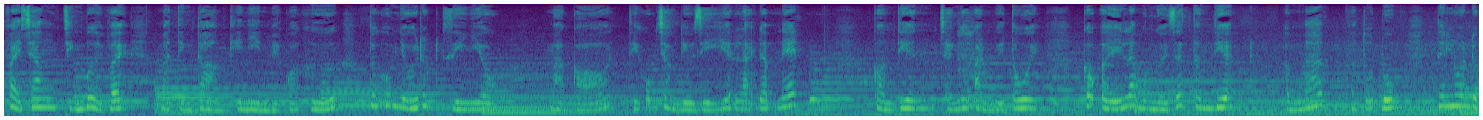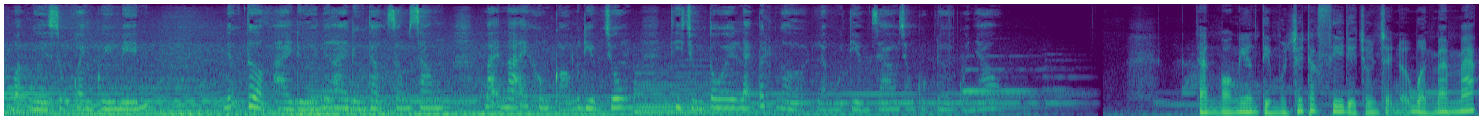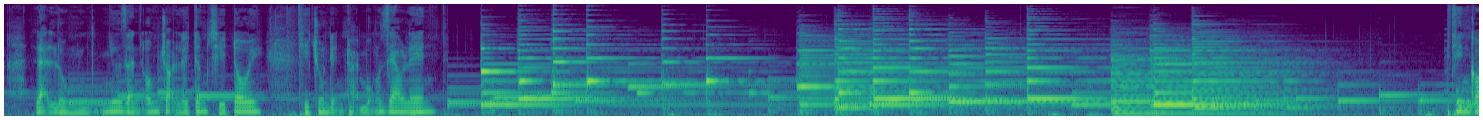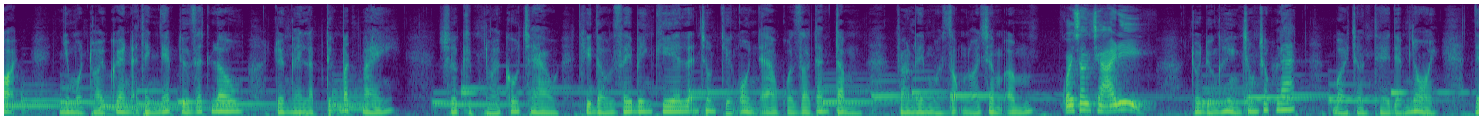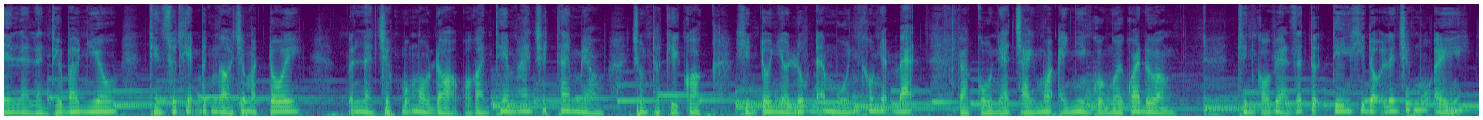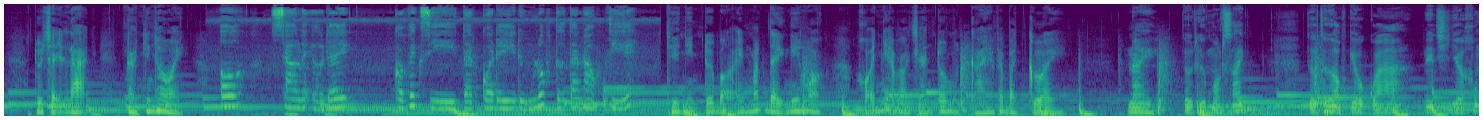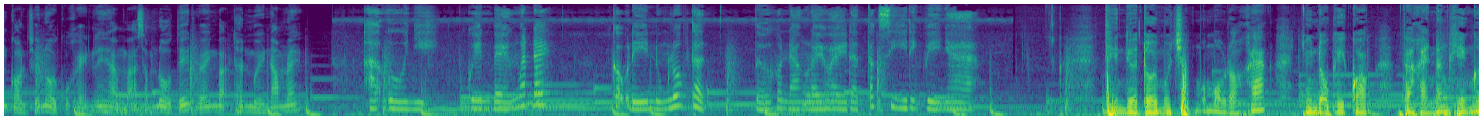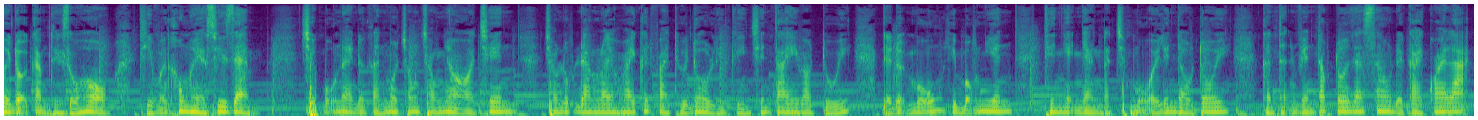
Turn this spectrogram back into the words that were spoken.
Phải chăng chính bởi vậy mà thỉnh thoảng khi nhìn về quá khứ, tôi không nhớ được gì nhiều? Mà có thì cũng chẳng điều gì hiện lại đậm nét. Còn Thiên trái ngược hẳn với tôi, Cậu ấy là một người rất thân thiện, Ấm áp và tốt bụng Nên luôn được mọi người xung quanh quý mến. Những tưởng hai đứa như hai đường thẳng song song, Mãi mãi không có một điểm chung Thì chúng tôi lại bất ngờ là một điểm giao trong cuộc đang ngó nghiêng tìm một chiếc taxi để trốn chạy nỗi buồn man mác, lạ lùng như dần ôm trọn lấy tâm trí tôi, thì chuông điện thoại bỗng reo lên. Thiên gọi, như một thói quen đã thành nếp từ rất lâu, Tôi ngay lập tức bắt máy. Chưa kịp nói câu chào, Thì đầu dây bên kia lẫn trong tiếng ồn ào của giờ tan tầm, Vang lên một giọng nói trầm ấm. Quay sang trái đi. Tôi đứng hình trong chốc lát bởi chẳng thể đếm nổi đây là lần thứ bao nhiêu Thiền xuất hiện bất ngờ trước mặt tôi. Vẫn là chiếc mũ màu đỏ có gắn thêm hai chiếc tai mèo trông thật kỳ quặc khiến tôi nhiều lúc đã muốn không nhận bạn và cố né tránh mọi ánh nhìn của người qua đường. Thiên có vẻ rất tự tin khi đội lên chiếc mũ ấy. Tôi chạy lại ngạc nhiên hỏi. Ơ sao lại ở đây? Có việc gì tạt qua đây đúng lúc tớ tan học thế? Thiên nhìn tôi bằng ánh mắt đầy nghi hoặc Gõ nhẹ vào trán tôi một cái và bật cười này, tiểu thư mọt sách. Tiểu thư học nhiều quá Nên chỉ nhớ không còn chứa nổi cuộc hẹn lên hàng mã sắm đồ Tết với anh bạn thân 10 năm đấy. À ừ nhỉ, quên bén mất đấy. Cậu đến đúng lúc thật. Tớ còn đang loay hoay đặt taxi định về nhà thì đưa tôi một chiếc mũ màu đỏ khác, Nhưng độ kỳ quặc và khả năng khiến người đội cảm thấy xấu hổ Thì vẫn không hề suy giảm. Chiếc mũ này được gắn một trong chóng nhỏ ở trên. Trong lúc đang loay hoay cất vài thứ đồ lỉnh kỉnh trên tay vào túi Để đội mũ thì bỗng nhiên Thiên nhẹ nhàng đặt chiếc mũ ấy lên đầu tôi, Cẩn thận vén tóc tôi ra sau để cài quay lại.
